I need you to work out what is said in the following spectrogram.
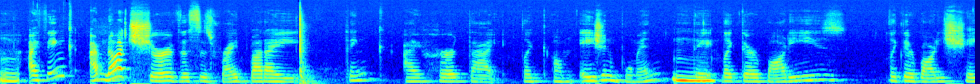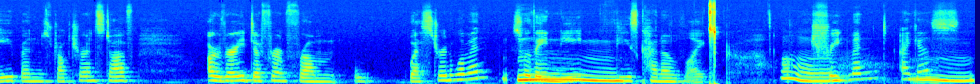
Mm. I think I'm not sure if this is right, but I think I heard that like um, Asian women, they like their bodies, like their body shape and structure and stuff, are very different from Western women. So they need these kind of like Oh. treatment, I guess. Mm.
